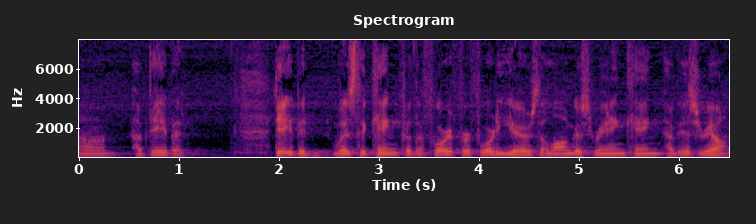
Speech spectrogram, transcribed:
um, of David. David was the king for, the four, for 40 years, the longest reigning king of Israel.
